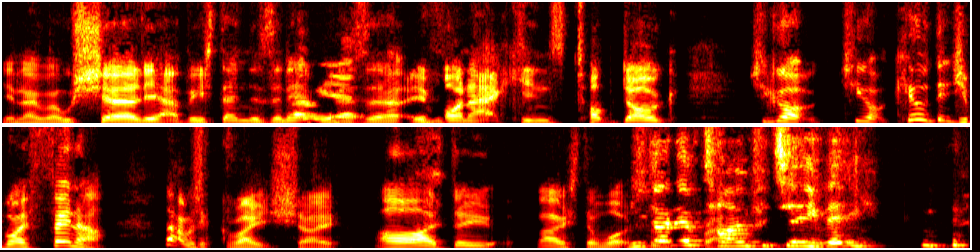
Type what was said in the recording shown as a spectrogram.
You know, well Shirley out of EastEnders, in it? Oh, yeah. Uh, Yvonne Atkins, top dog. She got she got killed, didn't she, by Fenner? That was a great show. Oh, I do. I used to watch. You don't have crap. time for TV.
